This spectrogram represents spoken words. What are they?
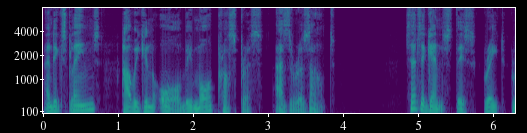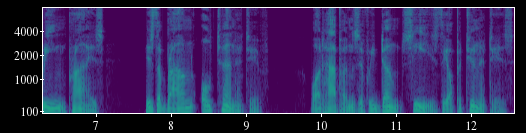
and explains how we can all be more prosperous as a result. Set against this great green prize is the brown alternative. What happens if we don't seize the opportunities?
